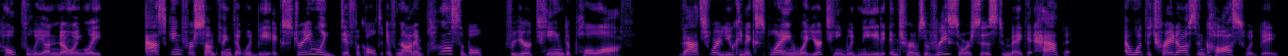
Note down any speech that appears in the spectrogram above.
hopefully unknowingly, asking for something that would be extremely difficult, if not impossible, for your team to pull off. That's where you can explain what your team would need in terms of resources to make it happen and what the trade offs and costs would be.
